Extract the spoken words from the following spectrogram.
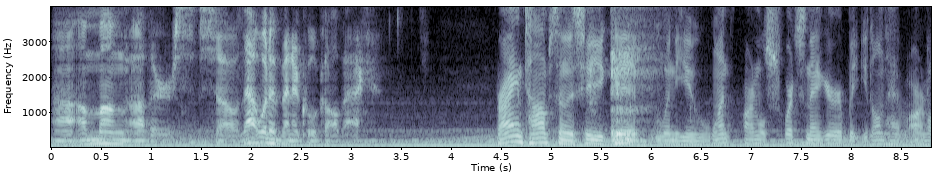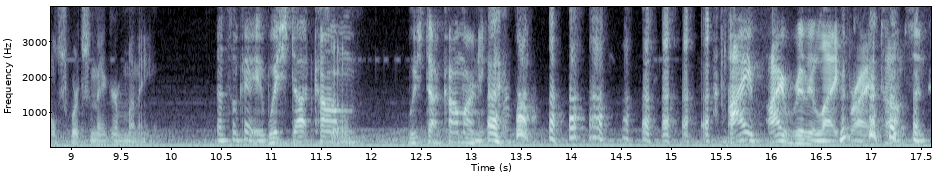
uh, among others. So that would have been a cool callback. Brian Thompson is who you get when you want Arnold Schwarzenegger, but you don't have Arnold Schwarzenegger money. That's okay. Wish.com. Wish.com Arnie. I I really like Brian Thompson.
